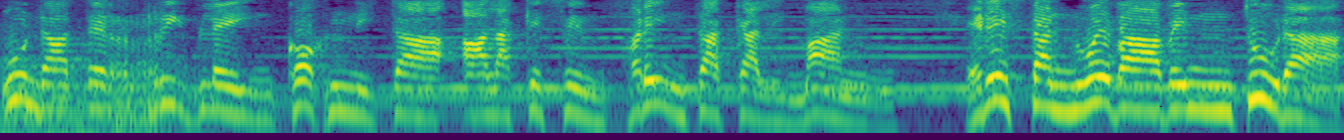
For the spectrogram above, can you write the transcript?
Una terrible incógnita a la que se enfrenta Calimán en esta nueva aventura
